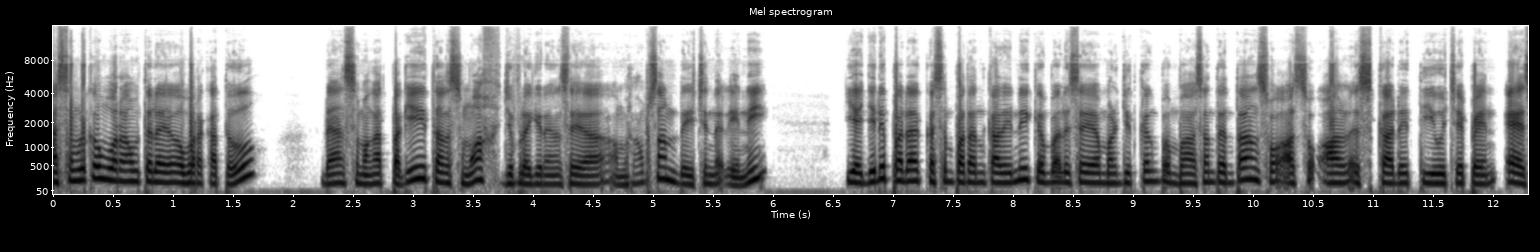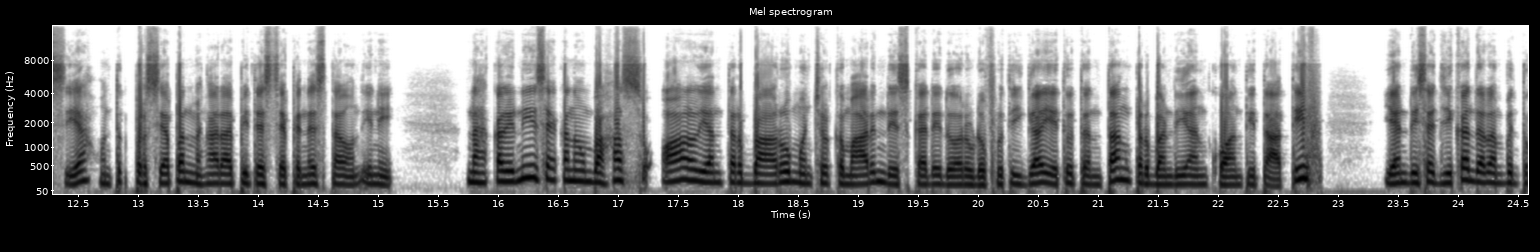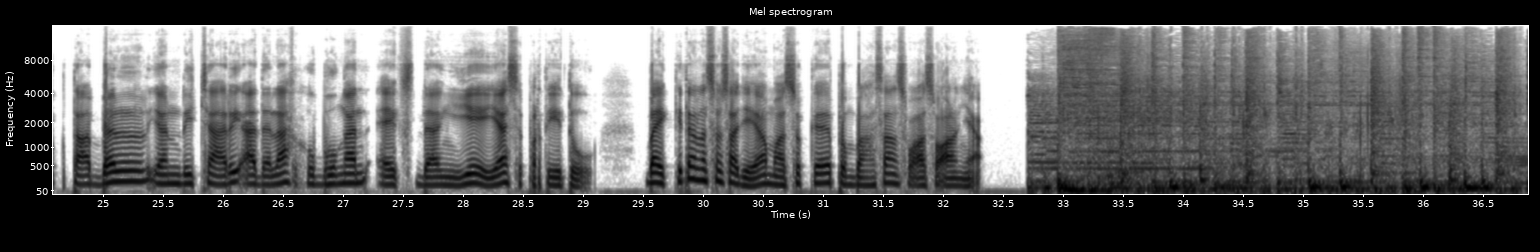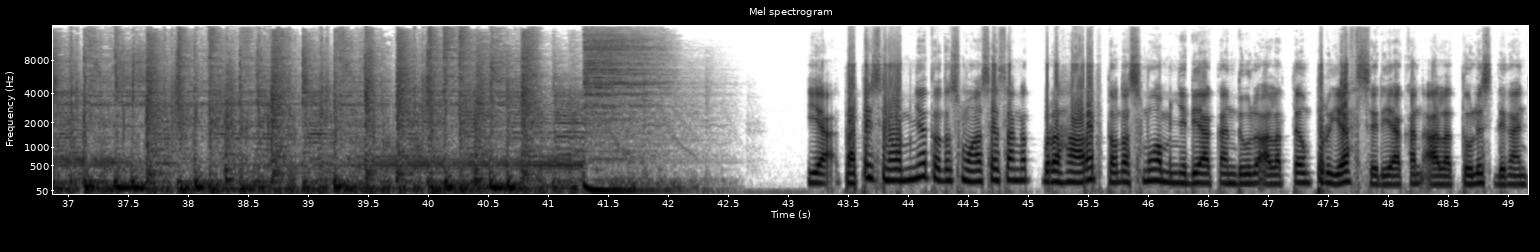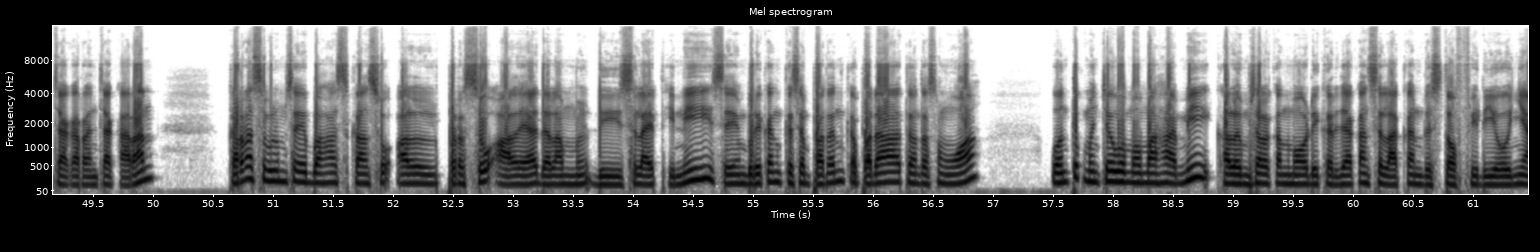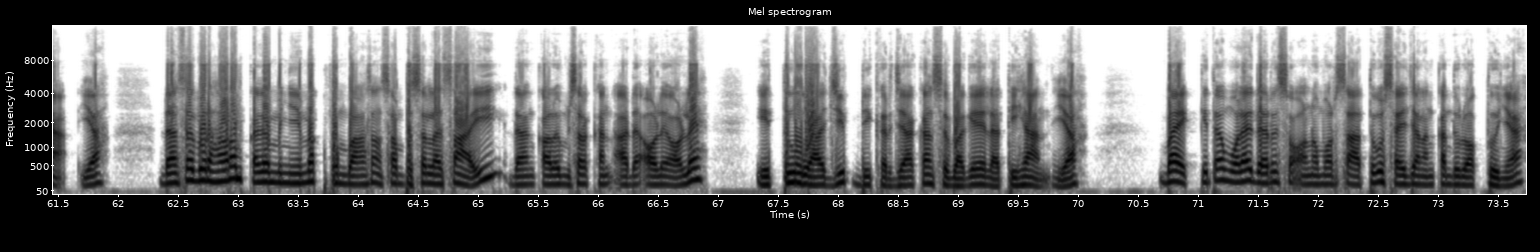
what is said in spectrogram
Assalamualaikum warahmatullahi wabarakatuh dan semangat pagi teman semua. Jumpa lagi dengan saya Amr Hamsan di channel ini. Ya jadi pada kesempatan kali ini kembali saya melanjutkan pembahasan tentang soal-soal SKD TU CPNS ya untuk persiapan menghadapi tes CPNS tahun ini. Nah kali ini saya akan membahas soal yang terbaru muncul kemarin di SKD 2023 yaitu tentang perbandingan kuantitatif yang disajikan dalam bentuk tabel yang dicari adalah hubungan X dan Y ya seperti itu Baik, kita langsung saja ya masuk ke pembahasan soal-soalnya. Ya, tapi sebelumnya teman-teman semua saya sangat berharap teman-teman semua menyediakan dulu alat tempur ya, sediakan alat tulis dengan cakaran-cakaran. Karena sebelum saya bahaskan soal per soal ya dalam di slide ini, saya memberikan kesempatan kepada teman-teman semua untuk mencoba memahami kalau misalkan mau dikerjakan silakan di stop videonya ya. Dan saya berharap kalian menyimak pembahasan sampai selesai dan kalau misalkan ada oleh-oleh itu wajib dikerjakan sebagai latihan ya. Baik, kita mulai dari soal nomor satu. Saya jalankan dulu waktunya.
